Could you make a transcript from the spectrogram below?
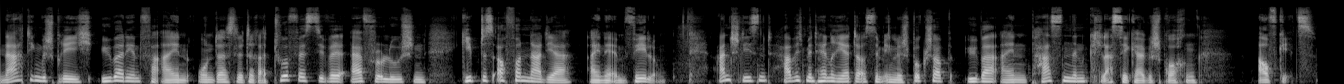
Nach dem Gespräch über den Verein und das Literaturfestival Afrolution gibt es auch von Nadja eine Empfehlung. Anschließend habe ich mit Henriette aus dem English Bookshop über einen passenden Klassiker gesprochen. Auf geht's!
